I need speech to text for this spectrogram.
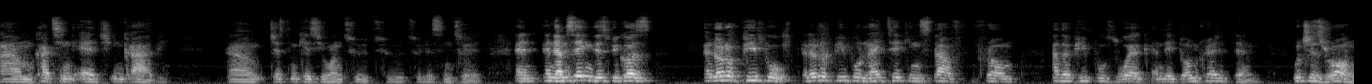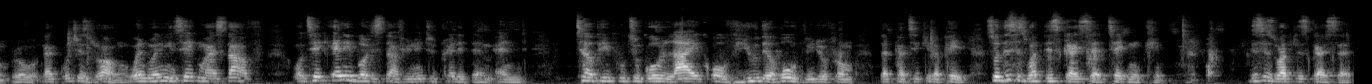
um, cutting edge in Kabi, um, just in case you want to, to, to listen to it. And, and I'm saying this because a lot of people, a lot of people like taking stuff from other people's work and they don't credit them, which is wrong, bro. Like, which is wrong. When, when you take my stuff or take anybody's stuff, you need to credit them and tell people to go like or view the whole video from that particular page. So this is what this guy said technically. This is what this guy said.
